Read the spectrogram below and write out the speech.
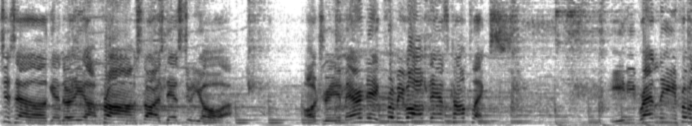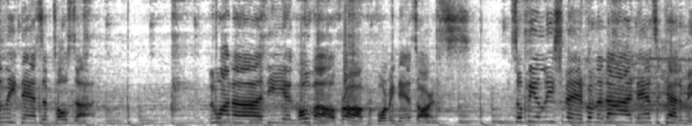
Giselle Gandaria from Stars Dance Studio. Audrey Marinick from Evolve Dance Complex. Edie Bradley from Elite Dance of Tulsa. Luana Diakova from Performing Dance Arts. Sophia Leishman from the Nine Dance Academy.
